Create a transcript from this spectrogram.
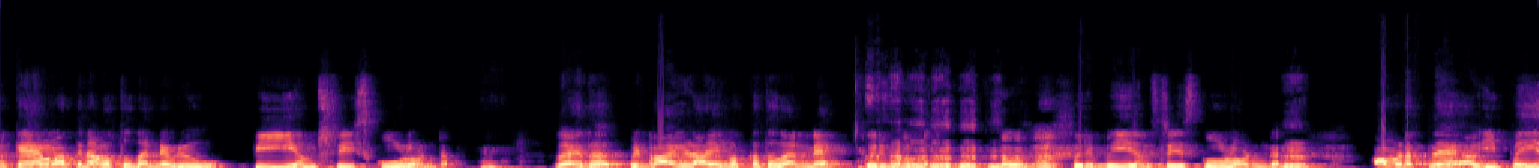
സർ കേരളത്തിനകത്ത് തന്നെ ഒരു പി എം ശ്രീ സ്കൂളുണ്ട്. അതായത് പിണറായിയുടെ അയൽവക്കത്ത് തന്നെ ഒരു ഒരു പി എം ശ്രീ സ്കൂളുണ്ട്. അവിടത്തെ അവിടുത്തെ ഇപ്പൊ ഈ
